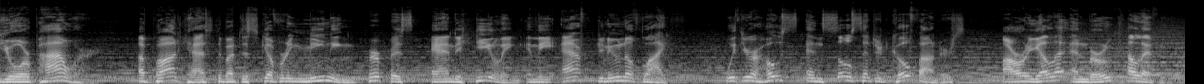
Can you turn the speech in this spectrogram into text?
Your Power, a podcast about discovering meaning, purpose, and healing in the afternoon of life with your hosts and soul centered co founders, Ariella and Baruch Halevi.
